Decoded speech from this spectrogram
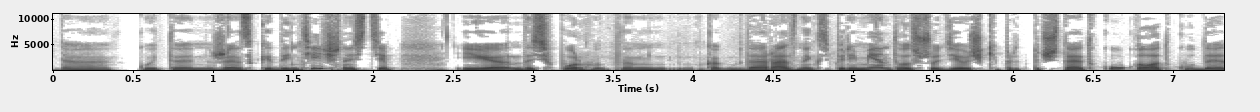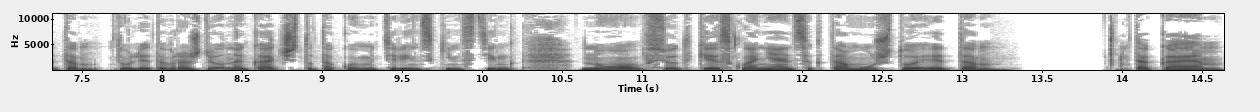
да, какой-то женской идентичности. И до сих пор там, как бы, да, разные эксперименты, вот что девочки предпочитают кукол, откуда это, то ли это врожденное качество, такой материнский инстинкт, но все-таки склоняется к тому, что это такая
